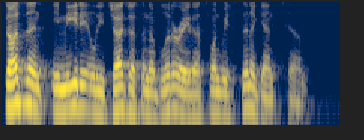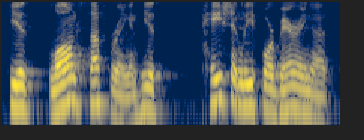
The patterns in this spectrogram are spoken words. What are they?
doesn't immediately judge us and obliterate us when we sin against him. He is long suffering and he is patiently forbearing us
